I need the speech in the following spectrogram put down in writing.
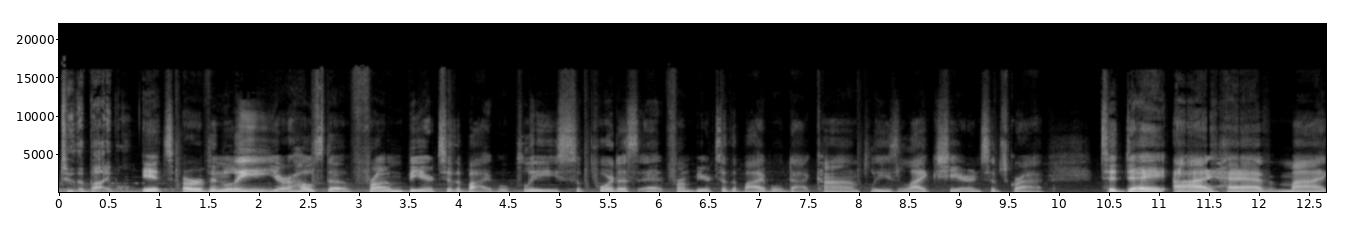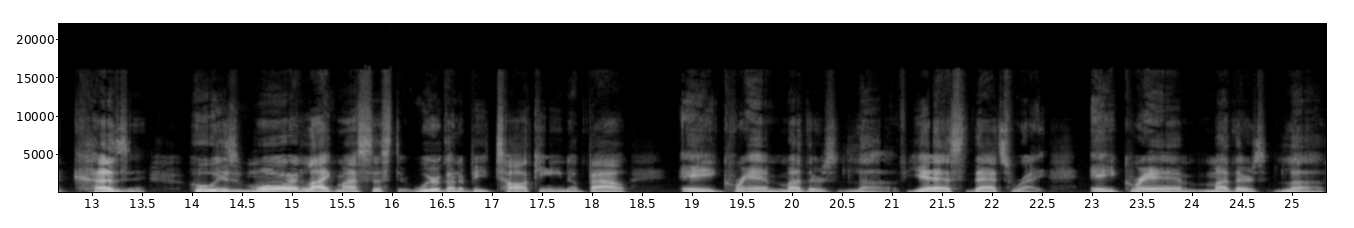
to the Bible. It's Ervin Lee, your host of From Beer to the Bible. Please support us at FromBeerToTheBible.com. Please like, share, and subscribe. Today I have my cousin who is more like my sister. We're going to be talking about a grandmother's love. Yes, that's right. A grandmother's love.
